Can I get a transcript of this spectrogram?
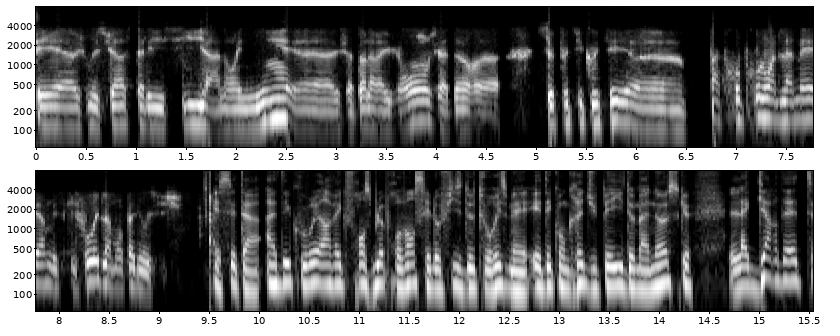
Et euh, je me suis installé ici il y a un an et demi. Euh, j'adore la région, j'adore euh, ce petit côté pas trop trop loin de la mer, mais ce qu'il faut et de la montagne aussi. Et c'est à, découvrir avec France Bleu Provence et l'Office de tourisme et, des congrès du pays de Manosque. La Gardette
